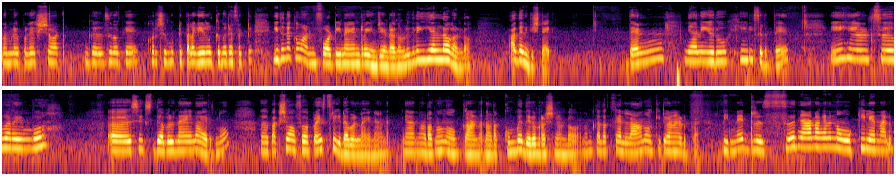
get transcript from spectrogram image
നമ്മളെപ്പോലെ ഷോർട്ട് ഗേൾസിനൊക്കെ കുറച്ച് മുട്ടിപ്പലകയിൽ നിൽക്കുന്ന ഒരു എഫക്റ്റ് ഇതിനൊക്കെ വൺ ഫോർട്ടി നയൻ റേഞ്ച് ഉണ്ടായിരുന്നുള്ളൂ. ഇതിൽ യെല്ലോ കണ്ടോ? അതെനിക്കിഷ്ടമായി ദെൻ ഞാൻ ഈ ഒരു ഹീൽസ് എടുത്തേ. ഈ ഹീൽസ് പറയുമ്പോൾ സിക്സ് ഡബിൾ നയൻ ആയിരുന്നു. പക്ഷെ offer price three double nine ആണ്. ഞാൻ നടന്ന് നോക്കുകയാണ് നടക്കുമ്പോൾ എന്തെങ്കിലും പ്രശ്നമുണ്ടോ? നമുക്കതൊക്കെ എല്ലാം നോക്കിയിട്ട് വേണം എടുക്കാൻ. പിന്നെ ഡ്രസ്സ് ഞാൻ അങ്ങനെ നോക്കിയില്ല. എന്നാലും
